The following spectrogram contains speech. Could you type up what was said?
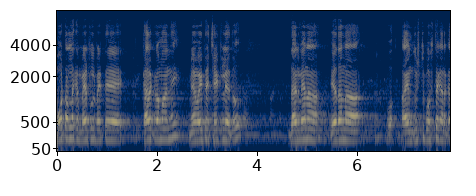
మోటార్లకు మీటర్లు పెట్టే కార్యక్రమాన్ని మేమైతే చేయట్లేదు. దాని మీద ఏదన్నా ఆయన దృష్టికి వస్తే కనుక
